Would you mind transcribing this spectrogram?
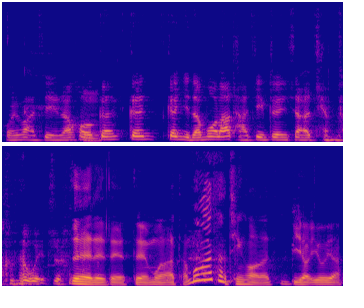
回马竞，然后跟跟跟你的莫拉塔竞争一下前锋的位置。对对对对，莫拉塔，莫拉塔挺好的，比较优雅。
